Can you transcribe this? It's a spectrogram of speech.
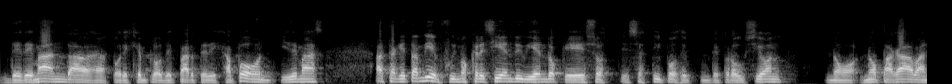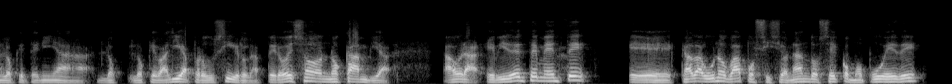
demanda, por ejemplo, de parte de Japón y demás, hasta que también fuimos creciendo y viendo que esos, esos tipos de, producción no, no, pagaban lo que tenía, lo, que valía producirla, pero eso no cambia. Ahora, evidentemente, eh, cada uno va posicionándose como puede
